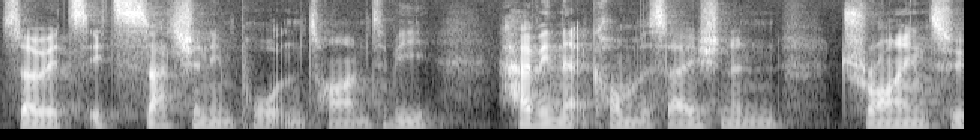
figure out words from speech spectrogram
So it's it's such an important time to be having that conversation and trying to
